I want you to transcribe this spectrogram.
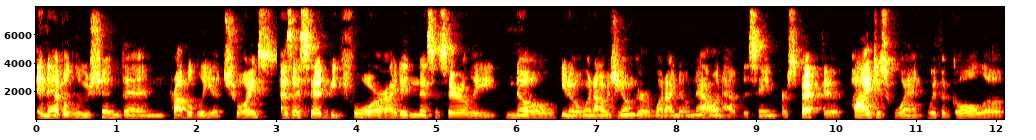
an evolution than probably a choice. As I said before, I didn't necessarily know, you know, when I was younger what I know now and have the same perspective. I just went with a goal of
